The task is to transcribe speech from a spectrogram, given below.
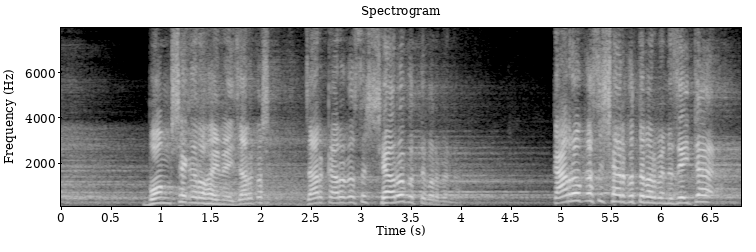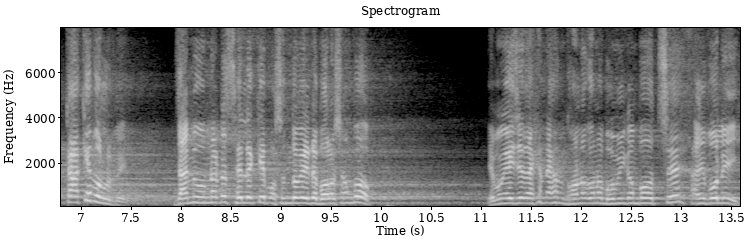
বংশে কারও হয় নাই। যার কাছে যার কারও কাছে শেয়ারও করতে পারবে না। কারও কাছে শেয়ার করতে পারবে না যে এইটা কাকে বলবে? যে আমি অন্য একটা ছেলেকে পছন্দ করি, এটা বলা সম্ভব? এবং এই যে দেখেন, এখন ঘন ঘন ভূমিকম্প হচ্ছে। আমি বলি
